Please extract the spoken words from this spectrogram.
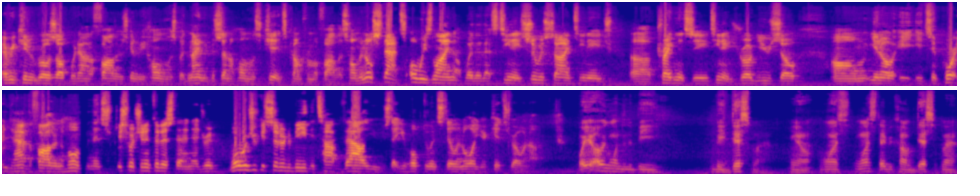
every kid who grows up without a father is going to be homeless, but 90% of homeless kids come from a fatherless home. And those stats always line up, whether that's teenage suicide, teenage uh, pregnancy, teenage drug use. So um, you know, it, it's important to have the father in the home. And then switching into this, then, Edgerrin, what would you consider to be the top values that you hope to instill in all your kids growing up? Well, you always want them to be be disciplined. You know, once once they become disciplined,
